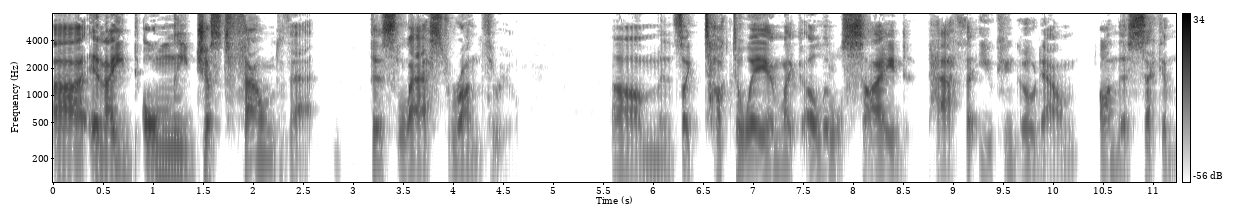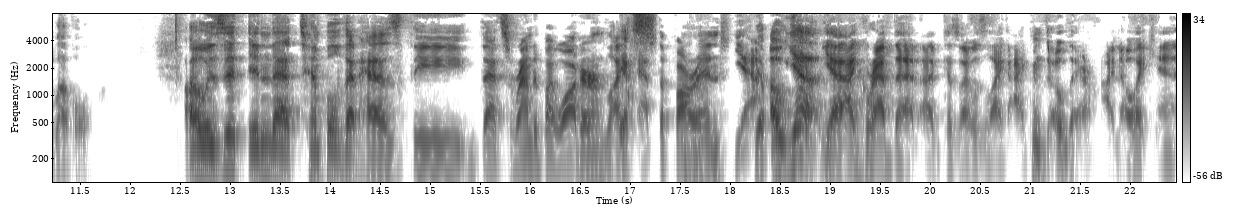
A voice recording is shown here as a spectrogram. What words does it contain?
Uh and I only just found that this last run through. Um and it's like tucked away in like a little side path that you can go down on the second level. Oh, Um, is it in that temple that has the that's surrounded by water, like Yes. at the far Mhm. end? Yeah. Yep. Oh, yeah, yeah. I grabbed that because I was like, I can go there. I know I can.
